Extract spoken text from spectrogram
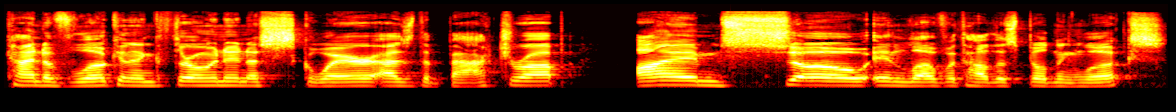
kind of look and then throwing in a square as the backdrop. I'm so in love with how this building looks.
